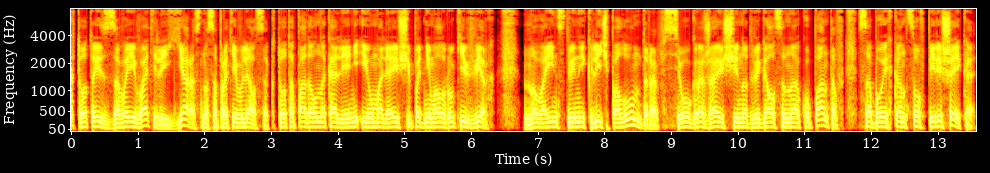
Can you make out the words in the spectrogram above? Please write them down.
Кто-то из завоевателей яростно сопротивлялся, кто-то падал на колени и умоляюще поднимал руки вверх. Но воинственный клич Полундра все угрожающе надвигался на оккупантов с обоих концов перешейка.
